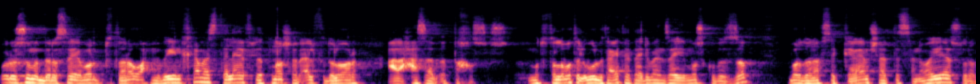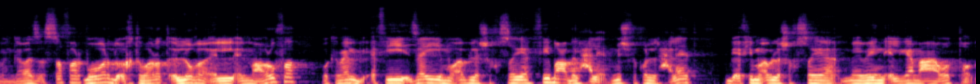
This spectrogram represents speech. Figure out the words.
والرسوم الدراسية برضو تتراوح ما بين 5000 ل 12000 دولار على حسب التخصص. متطلبات القبول بتاعتها تقريبا زي موسكو بالظبط برضه نفس الكلام شهادة الثانوية صورة من جواز السفر وبرضه اختبارات اللغة المعروفة وكمان بيبقى فيه زي مقابلة شخصية في بعض الحالات مش في كل الحالات بيبقى فيه مقابلة شخصية ما بين الجامعة والطالب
